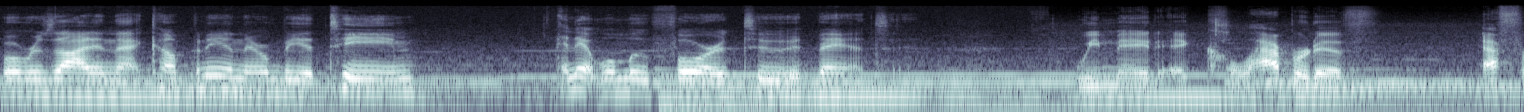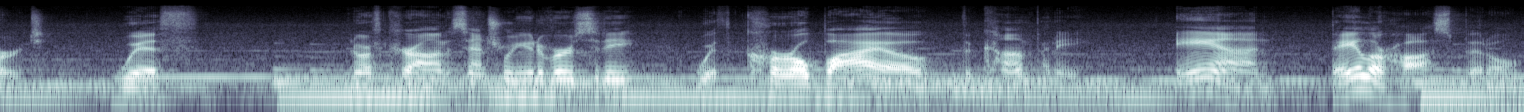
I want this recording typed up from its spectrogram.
will reside in that company, and there will be a team, and it will move forward to advance it. We made a collaborative effort with North Carolina Central University, with Curl Bio, the company, and Baylor Hospital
